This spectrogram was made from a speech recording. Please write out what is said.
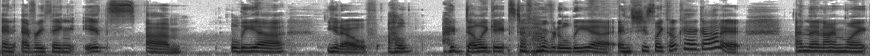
and everything it's um leah you know i'll i delegate stuff over to leah and she's like okay i got it. And then i'm like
